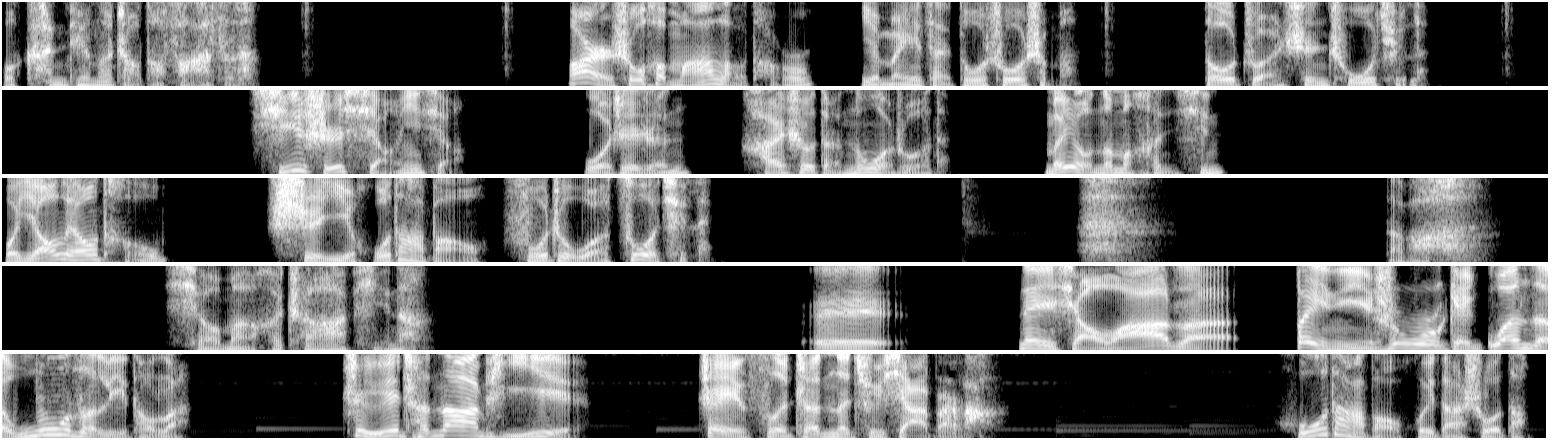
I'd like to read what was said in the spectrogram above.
我肯定能找到法子的。二叔和马老头也没再多说什么，都转身出去了。其实想一想，我这人还是有点懦弱的，没有那么狠心。我摇了摇头，示意胡大宝扶着我坐起来。大宝，小满和陈阿皮呢？呃，那小娃子被你叔给关在屋子里头了。至于陈阿皮，这次真的去下边了。胡大宝回答说道。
